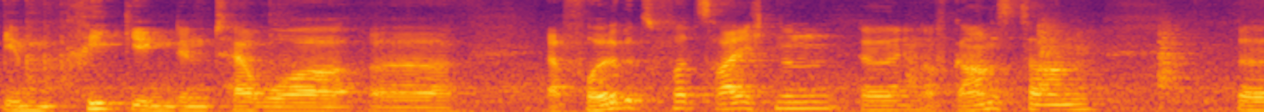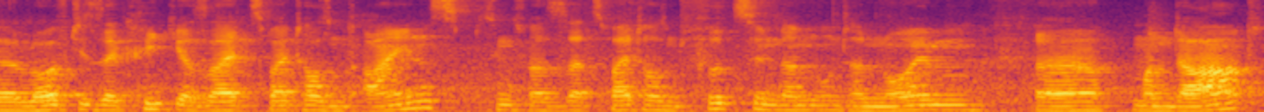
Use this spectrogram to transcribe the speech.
im Krieg gegen den Terror äh, Erfolge zu verzeichnen. Äh, in Afghanistan äh, läuft dieser Krieg ja seit 2001 bzw. seit 2014 dann unter neuem äh, Mandat.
